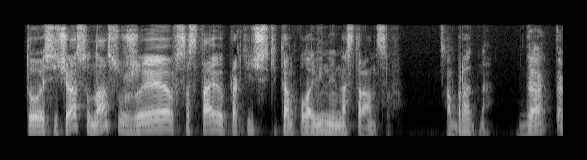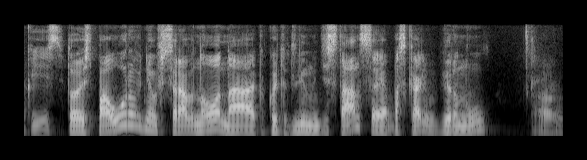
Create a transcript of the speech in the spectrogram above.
то сейчас у нас уже в составе практически там половина иностранцев обратно. Да, так и есть. То есть по уровню все равно на какой-то длинной дистанции Абаскаль вернул э,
